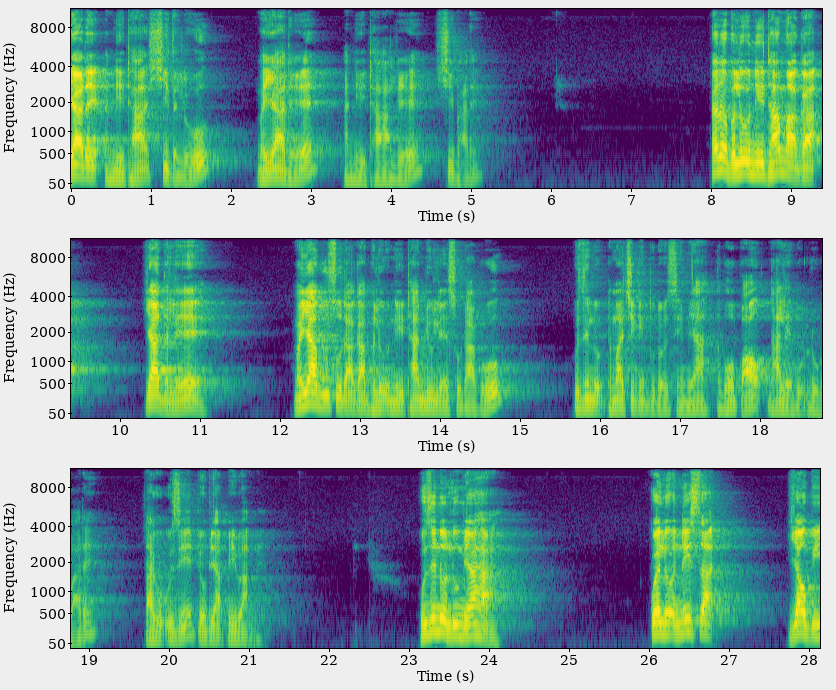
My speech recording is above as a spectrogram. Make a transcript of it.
ရတဲ့အနေထားရှိတယ်လို့မရတဲ့အနေထားလည်းရှိပါတယ်အဲ့တော့ဘလို့အနေထားမှာကရတယ်လေမရဘူးဆိုတာကဘလို့အနေထားမျိုးလဲဆိုတာကိုဦးဇင်းတို့ဓမ္မချစ်ခင်သူတော်စင်များသဘောပေါက်နားလည်ဖို့လိုပါတယ်ဒါကိုဦးဇင်းပြောပြပေးပါမယ်ဦးဇင်းတို့လူများဟာ ကွယ်လွန်အနိစ္စရောက်ပြီ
